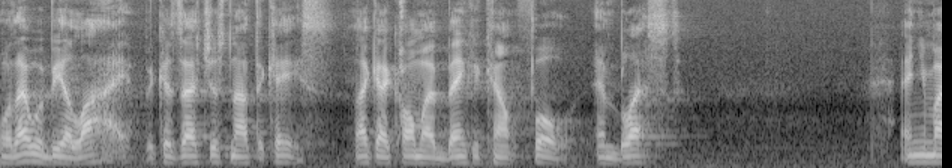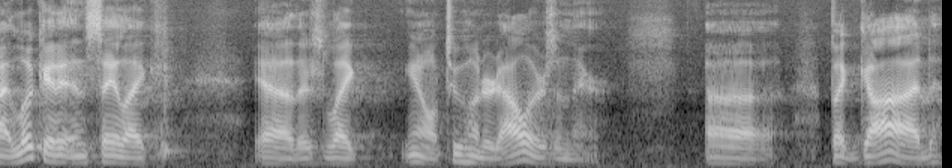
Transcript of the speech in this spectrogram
well, that would be a lie, because that's just not the case. Like I call my bank account full and blessed. And you might look at it and say, like, yeah, there's like, you know, $200 in there. Uh, but God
